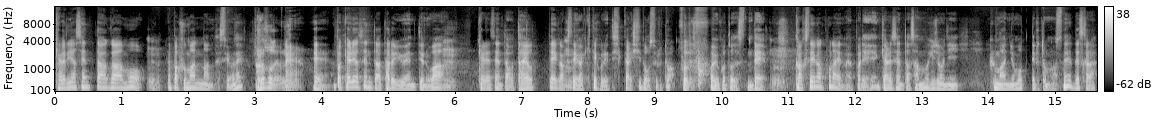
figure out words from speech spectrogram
キャリアセンター側もうんやっぱ不満なんですよね。そりゃそうだよね。ええやっぱキャリアセンターたるゆえんっていうのは、うんキャリアセンターを頼って学生が来てくれてしっかり指導すると。そうです。いうことですんで、うん学生が来ないのはやっぱりキャリアセンターさんも非常に不満に思ってると思うんですね。ですから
